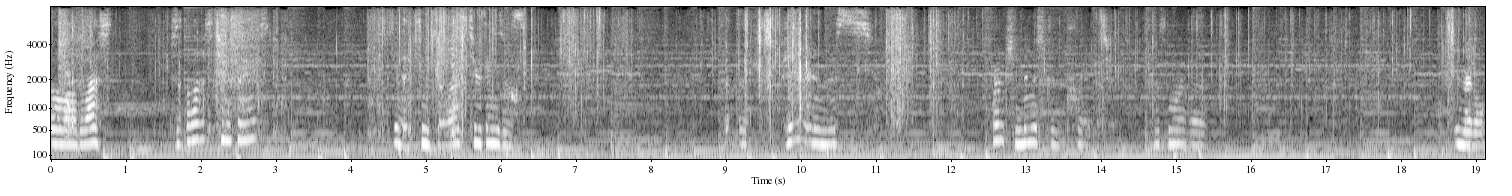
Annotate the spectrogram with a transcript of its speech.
uh, the last, is it the last two things? Yeah, it seems the last two things is a pin and this French ministry print. It's more of a metal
